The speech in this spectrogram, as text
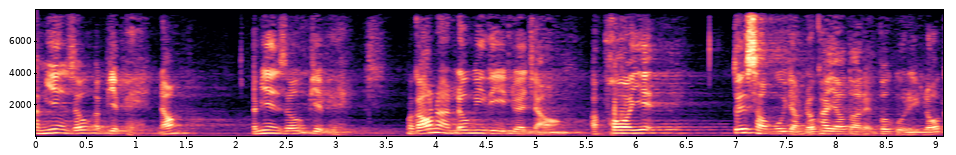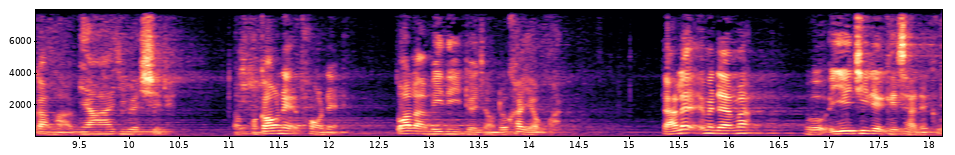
အမြင့်ဆုံးအပြစ်ပဲเนาะအမြင့်ဆုံးအပြစ်ပဲမကောင်းတာလုံးပြီးသည့်အတွက်ကြောင့်အဖော်ရဲ့ သွေးဆောင်မှုကြောင့်ဒုက္ခရောက်သွားတဲ့ပုဂ္ဂိုလ်တွေလောကမှာအများကြီးပဲရှိတယ်မကောင်းတဲ့အဖော်နဲ့တွာလာမိသည့်အတွက်ကြောင့်ဒုက္ခရောက်ပါတယ်ဒါလည်းအမတန်မှဟိုအရေးကြီးတဲ့ကိစ္စတစ်ခု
